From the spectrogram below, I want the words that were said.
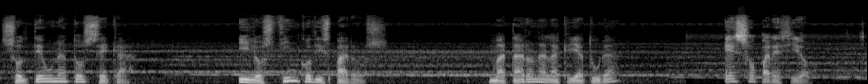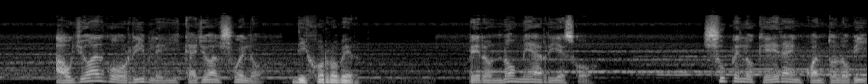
solté una tos seca. ¿Y los cinco disparos? ¿Mataron a la criatura? Eso pareció. Aulló algo horrible y cayó al suelo, dijo Robert. Pero no me arriesgo. Supe lo que era en cuanto lo vi,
